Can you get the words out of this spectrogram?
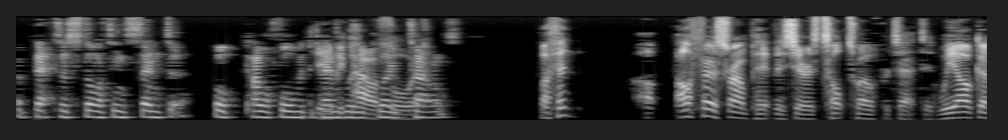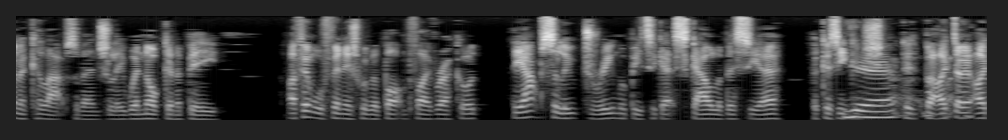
a better starting centre or power forward? Yeah, it'd Depends be where power you play. Towns. I think our first round pick this year is top 12 protected. We are going to collapse eventually. We're not going to be. I think we'll finish with a bottom five record. The absolute dream would be to get Scowler this year because he could. Yeah. sh- but I don't. I,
